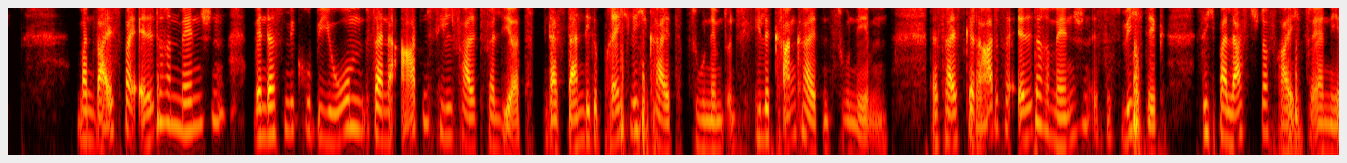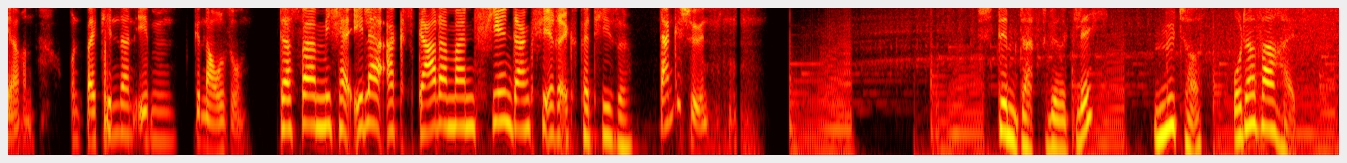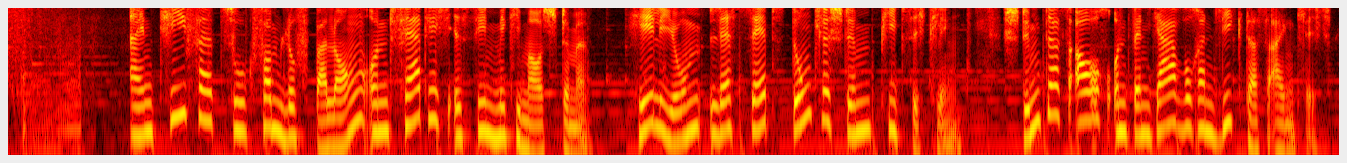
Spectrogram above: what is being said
Man weiß bei älteren Menschen, wenn das Mikrobiom seine Artenvielfalt verliert, dass dann die Gebrechlichkeit zunimmt und viele Krankheiten zunehmen. Das heißt, gerade für ältere Menschen ist es wichtig, sich ballaststoffreich zu ernähren und bei Kindern eben genauso. Das war Michaela Ax-Gardermann. Vielen Dank für Ihre Expertise. Dankeschön. Stimmt das wirklich? Mythos oder Wahrheit? Ein tiefer Zug vom Luftballon und fertig ist die Mickey Maus Stimme. Helium lässt selbst dunkle Stimmen piepsig klingen. Stimmt das auch und wenn ja, woran liegt das eigentlich?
